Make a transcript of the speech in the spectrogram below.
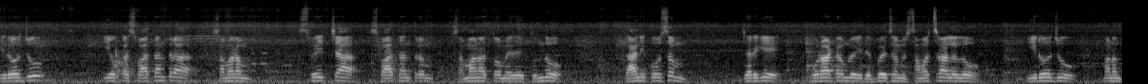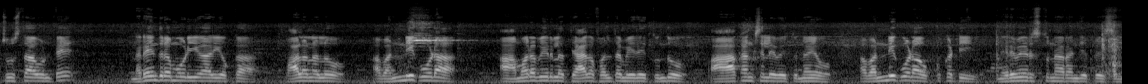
ఈరోజు ఈ యొక్క స్వాతంత్ర సమరం స్వేచ్ఛ స్వాతంత్రం సమానత్వం ఏదైతుందో దానికోసం జరిగే పోరాటంలో ఈ డెబ్బై తొమ్మిది సంవత్సరాలలో ఈరోజు మనం చూస్తూ ఉంటే నరేంద్ర మోడీ గారి యొక్క పాలనలో అవన్నీ కూడా ఆ అమరవీరుల త్యాగ ఫలితం ఏదైతుందో ఆ ఆకాంక్షలు ఏవైతున్నాయో అవన్నీ కూడా ఒక్కొక్కటి నెరవేరుస్తున్నారని చెప్పేసి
